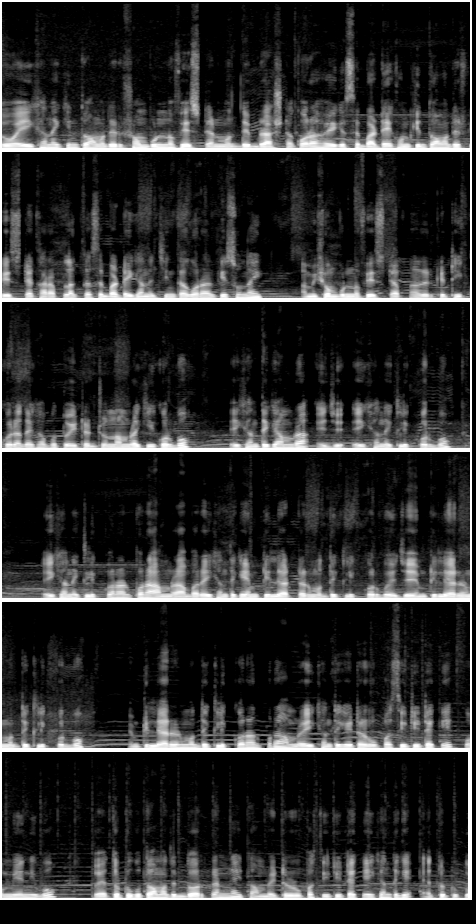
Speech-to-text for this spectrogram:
তো এইখানে কিন্তু আমাদের সম্পূর্ণ ফেসটার মধ্যে ব্রাশটা করা হয়ে গেছে বাট এখন কিন্তু আমাদের ফেসটা খারাপ লাগতেছে বাট এখানে চিন্তা করার কিছু নাই। আমি সম্পূর্ণ ফেসটা আপনাদেরকে ঠিক করে দেখাবো, তো এটার জন্য আমরা কি করব? এইখান থেকে আমরা, এই যে এইখানে ক্লিক করব। এইখানে ক্লিক করার পর আমরা আবার এইখান থেকে এমটি লেয়ারটার মধ্যে ক্লিক করব, এই যে এমটি লেয়ারের মধ্যে ক্লিক করব। এমটি লেয়ারের মধ্যে ক্লিক করার পরে আমরা এইখান থেকে এটার ওপাসিটিটাকে কমিয়ে নিব। তো এতটুকু তো আমাদের দরকার নেই, তো আমরা এটার ওপাসিটিটাকে এখান থেকে এতটুকু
